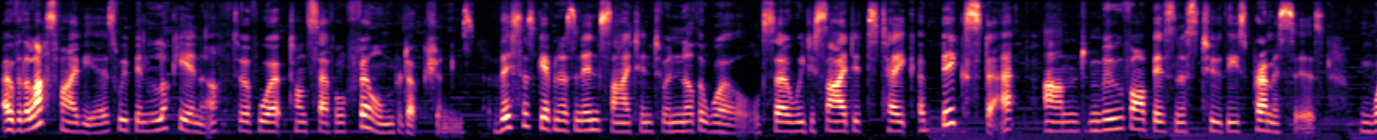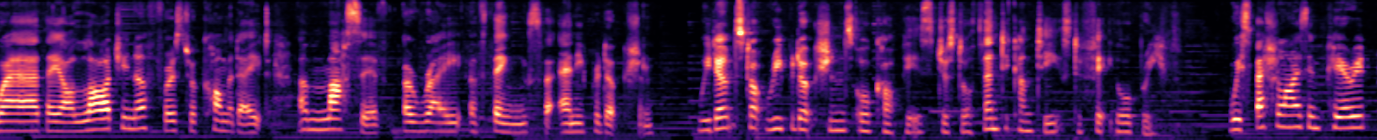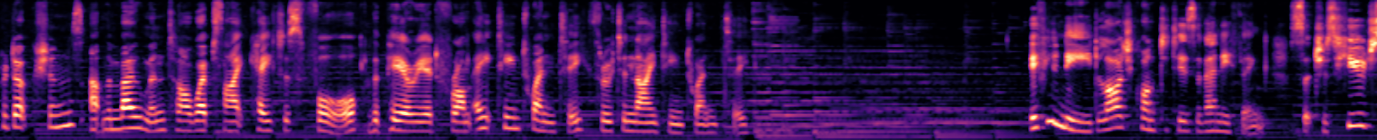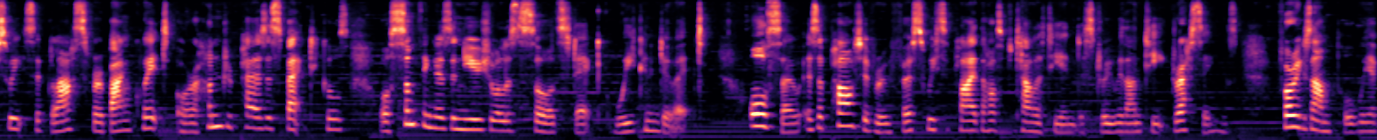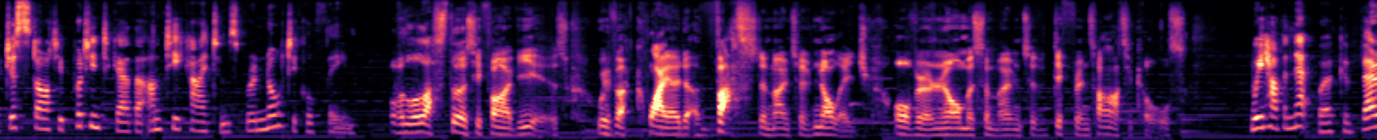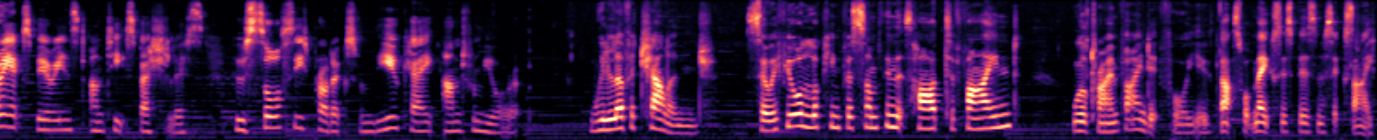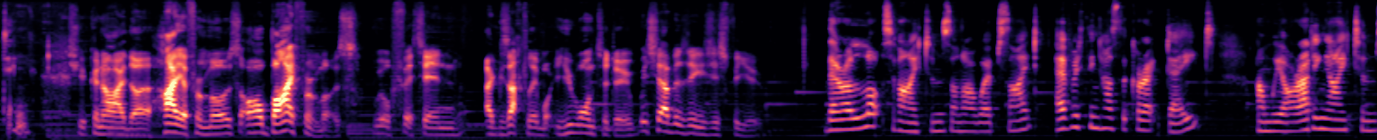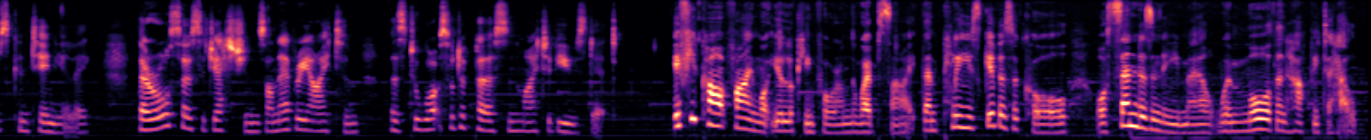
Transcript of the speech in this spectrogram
Over the last five years, we've been lucky enough to have worked on several film productions. This has given us an insight into another world, so we decided to take a big step and move our business to these premises where they are large enough for us to accommodate a massive array of things for any production. We don't stock reproductions or copies, just authentic antiques to fit your brief. We specialise in period productions. At the moment our website caters for the period from 1820 through to 1920. If you need large quantities of anything, such as huge suites of glass for a banquet or a hundred pairs of spectacles or something as unusual as a sword stick, we can do it. Also, as a part of Rufus, we supply the hospitality industry with antique dressings. For example, we have just started putting together antique items for a nautical theme. Over the last 35 years, we've acquired a vast amount of knowledge over an enormous amount of different articles. We have a network of very experienced antique specialists who source these products from the UK and from Europe. We love a challenge, so if you're looking for something that's hard to find, we'll try and find it for you. That's what makes this business exciting. You can either hire from us or buy from us. We'll fit in exactly what you want to do, whichever's easiest for you. There are lots of items on our website. Everything has the correct date and we are adding items continually. There are also suggestions on every item as to what sort of person might have used it. If you can't find what you're looking for on the website, then please give us a call or send us an email. We're more than happy to help.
